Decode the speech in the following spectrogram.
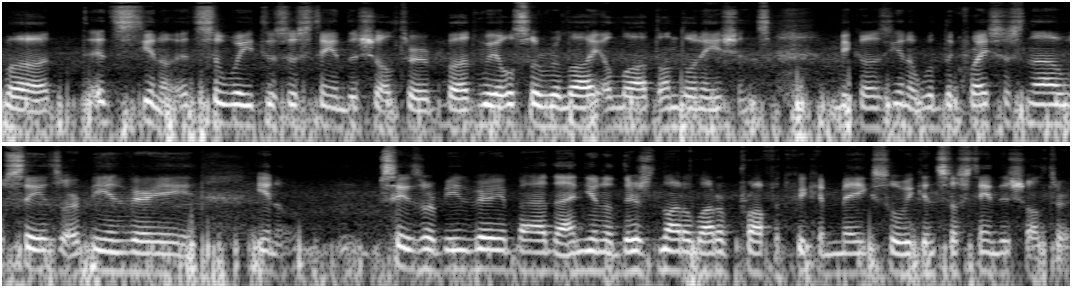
but it's you know it's a way to sustain the shelter. But we also rely a lot on donations because you know with the crisis now, sales are being very you know sales are being very bad and you know there's not a lot of profit we can make so we can sustain the shelter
